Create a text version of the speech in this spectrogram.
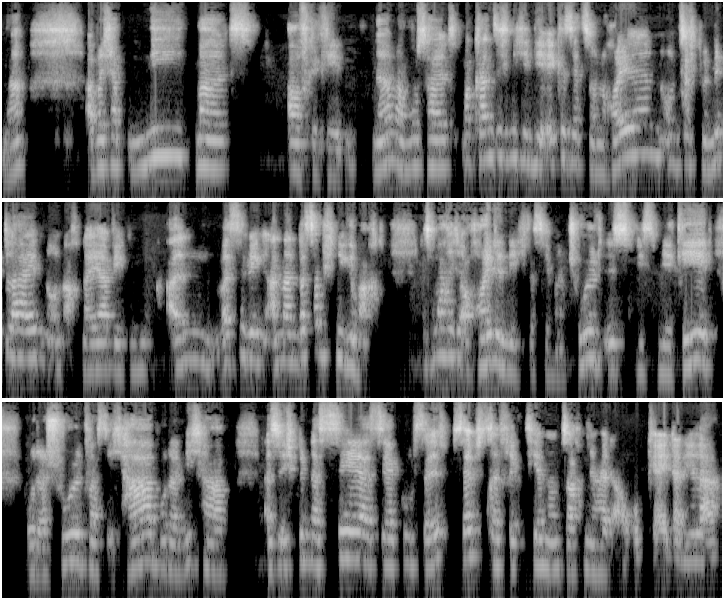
Ne? Aber ich habe niemals aufgegeben. Ne? Man muss halt, man kann sich nicht in die Ecke setzen und heulen und sich bemitleiden und ach naja, wegen allen, weißt du, wegen anderen, das habe ich nie gemacht. Das mache ich auch heute nicht, dass jemand schuld ist, wie es mir geht oder schuld, was ich habe oder nicht habe. Also ich bin das sehr, sehr gut selbst, selbst reflektieren und sage mir halt auch, okay, Daniela,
